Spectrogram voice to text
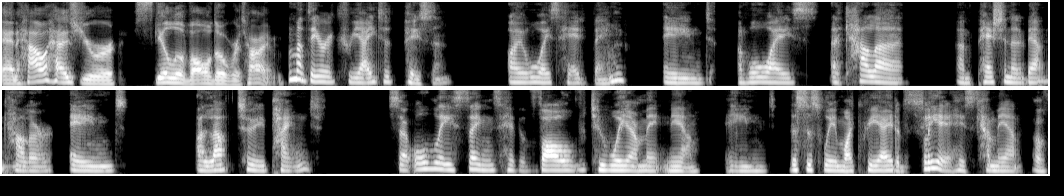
And how has your skill evolved over time? I'm a very creative person. I always have been. And I've always a color, I'm passionate about color and I love to paint. So all these things have evolved to where I'm at now. And this is where my creative flair has come out of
